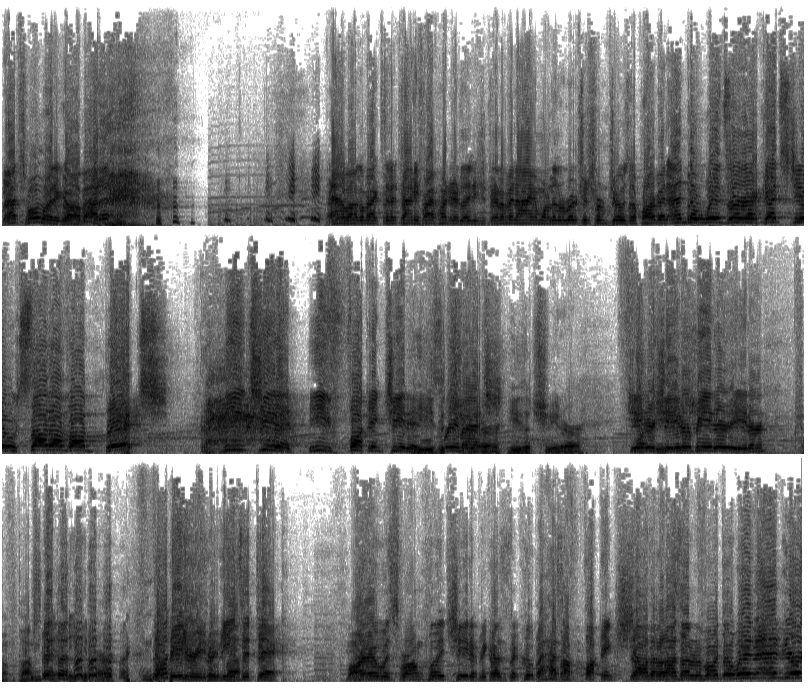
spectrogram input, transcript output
That's one way to go about it. and welcome back to the Tiny 500, ladies and gentlemen. I am one of the roaches from Joe's apartment, and the wins are against you, son of a bitch! He cheated! He fucking cheated! He's a Rematch! cheater. He's a cheater. Cheater, cheater, Peter, eater. Pumpkin eater. The Peter Eater eats a dick. Mario was wrongfully cheated because the Koopa has a fucking shell that allows him to avoid the win, and you're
